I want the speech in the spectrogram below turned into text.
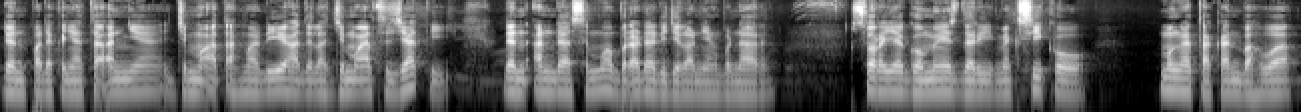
dan pada kenyataannya jemaat Ahmadiyah adalah jemaat sejati dan Anda semua berada di jalan yang benar. Soraya Gomez dari Meksiko mengatakan bahwa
